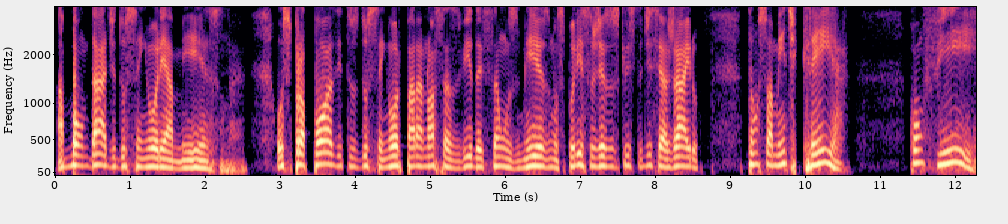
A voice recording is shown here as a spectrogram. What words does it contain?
A bondade do Senhor é a mesma. Os propósitos do Senhor para nossas vidas são os mesmos. Por isso, Jesus Cristo disse a Jairo: então somente creia, confie.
